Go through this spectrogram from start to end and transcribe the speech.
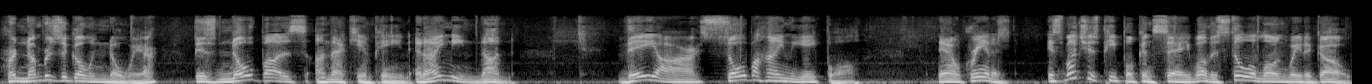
Her numbers are going nowhere. There's no buzz on that campaign, and I mean none. They are so behind the eight ball. Now, granted, as much as people can say, well, there's still a long way to go.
